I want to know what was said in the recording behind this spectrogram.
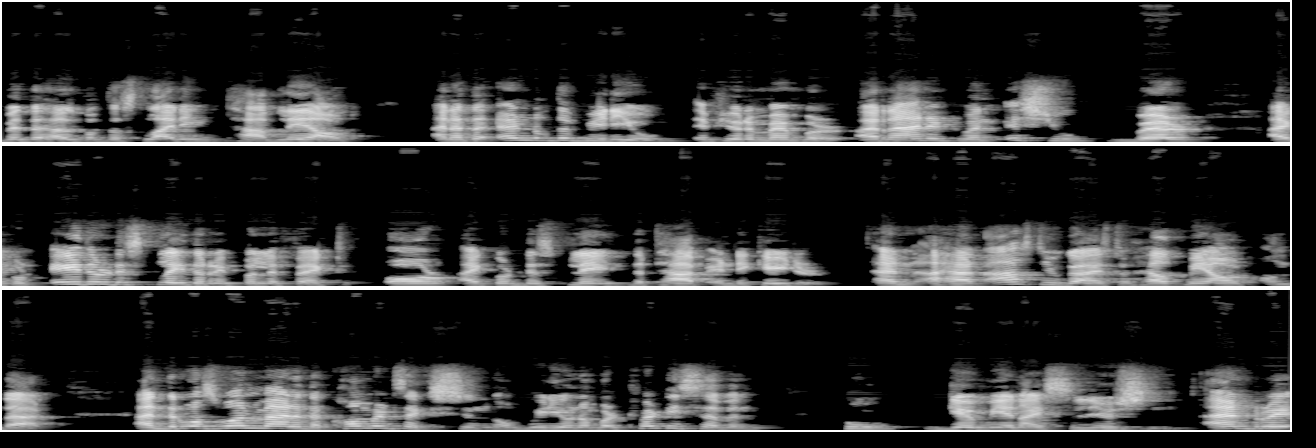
with the help of the sliding tab layout. And at the end of the video, if you remember, I ran into an issue where I could either display the ripple effect or I could display the tab indicator. And I had asked you guys to help me out on that. And there was one man in the comment section of video number 27 who gave me a nice solution. Andre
